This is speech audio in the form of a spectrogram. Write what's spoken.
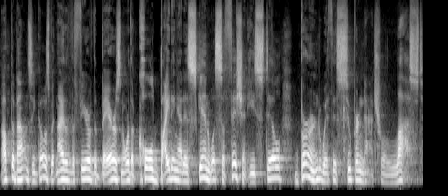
Up the mountains he goes, but neither the fear of the bears nor the cold biting at his skin was sufficient. He still burned with his supernatural lust.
